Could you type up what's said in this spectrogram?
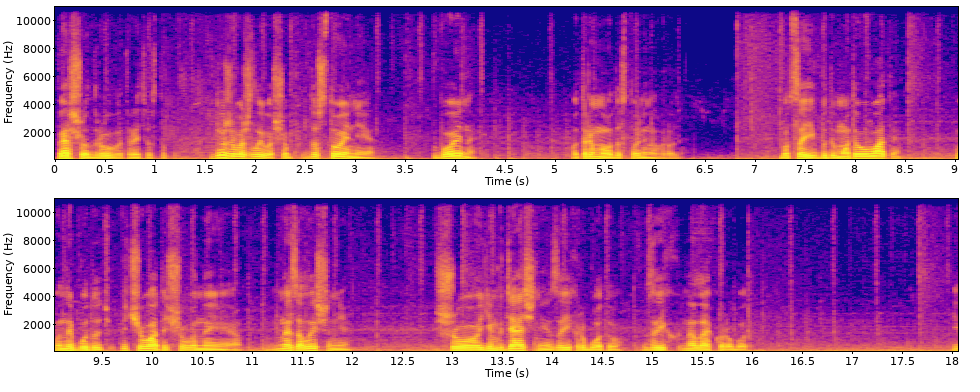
Першого, другого, третього ступеня. Дуже важливо, щоб достойні воїни отримували достойні нагороди. Бо це їх буде мотивувати, вони будуть відчувати, що вони не залишені, що їм вдячні за їх роботу, за їх нелегку роботу. І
